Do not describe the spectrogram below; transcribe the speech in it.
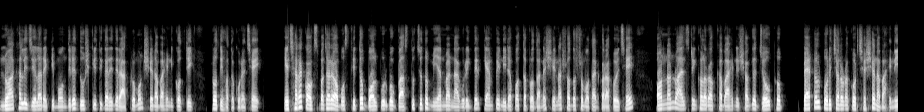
নোয়াখালী জেলার একটি মন্দিরে দুষ্কৃতিকারীদের আক্রমণ সেনাবাহিনী কর্তৃক প্রতিহত করেছে। এছাড়া কক্সবাজারে অবস্থিত বলপূর্বক বাস্তুচ্যুত মিয়ানমার নাগরিকদের ক্যাম্পে নিরাপত্তা প্রদানে সেনা সদস্য মোতায়েন করা হয়েছে। অন্যান্য আইনশৃঙ্খলা রক্ষা বাহিনীর সঙ্গে যৌথ প্যাটল পরিচালনা করছে সেনাবাহিনী।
